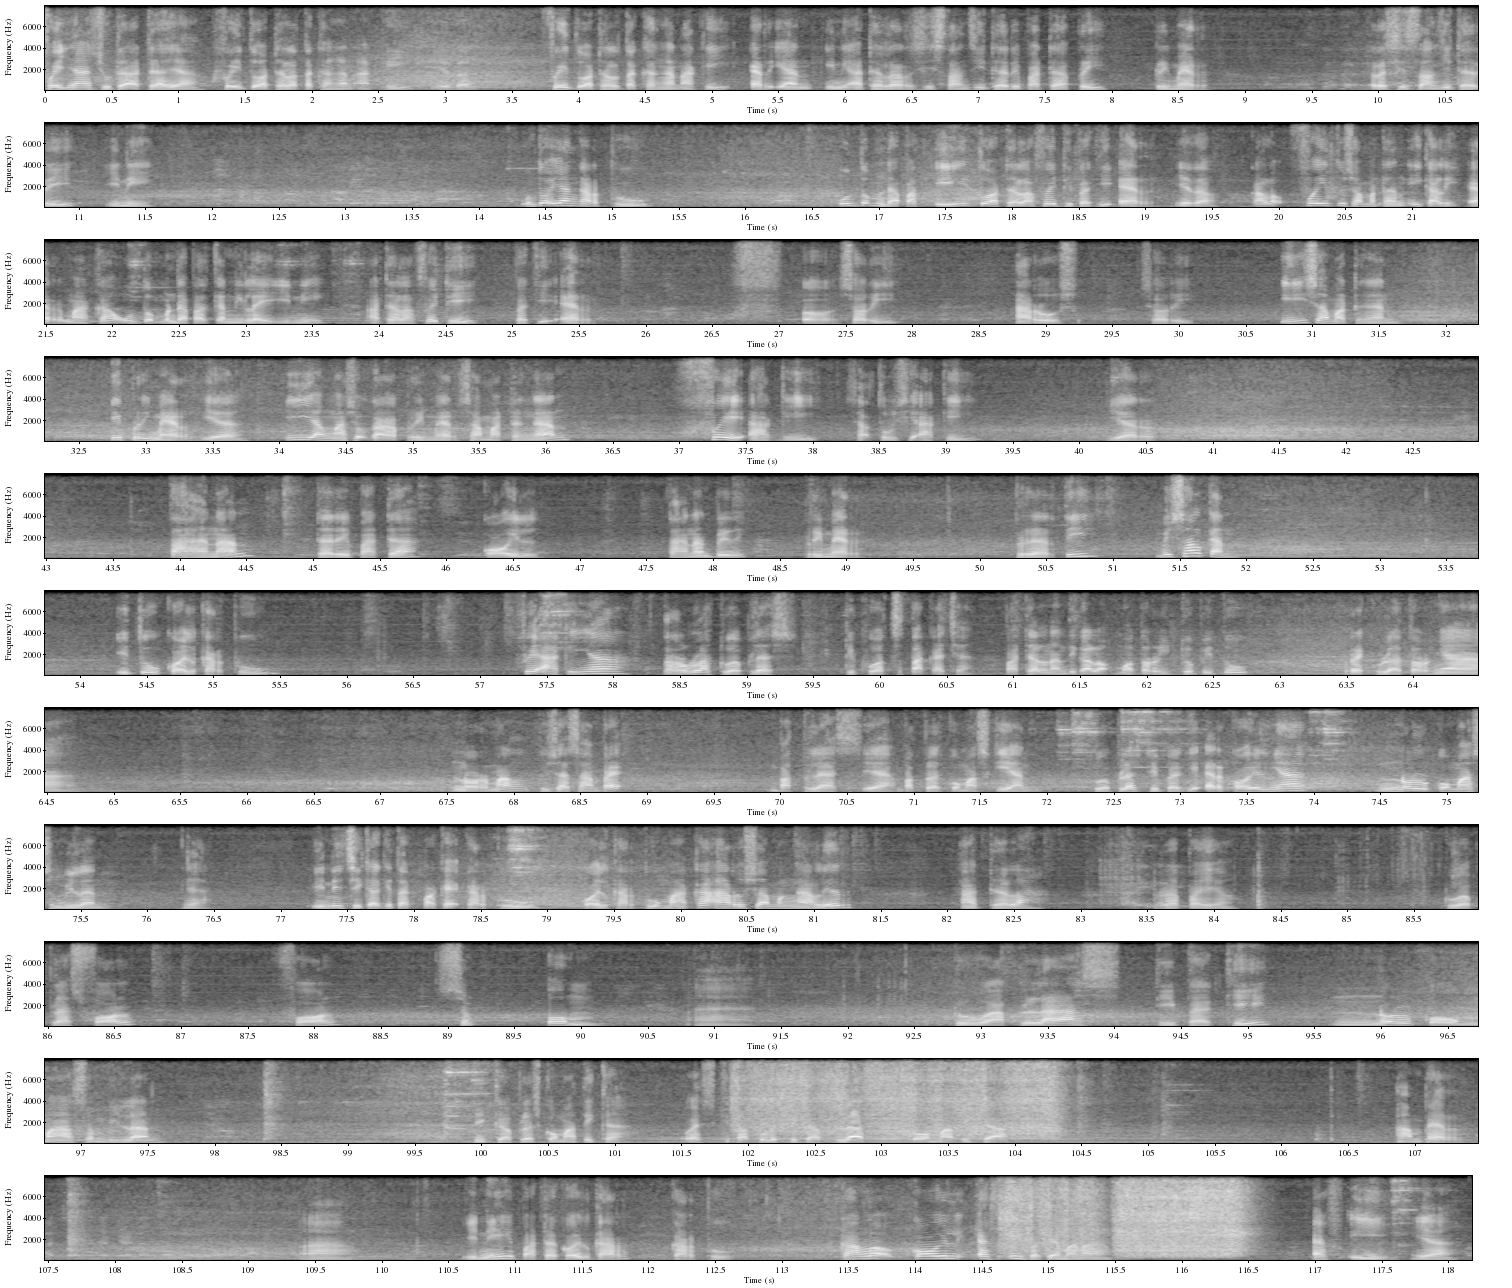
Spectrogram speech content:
V nya sudah ada ya. V itu adalah tegangan aki gitu. V itu adalah tegangan aki. R ini adalah resistansi daripada pri, primer resistansi dari ini. Untuk yang karbu untuk mendapat I itu adalah V dibagi R gitu kalau V itu sama dengan I kali R maka untuk mendapatkan nilai ini adalah V dibagi R. Oh sorry. Arus sorry. I sama dengan I primer ya. I yang masuk ke primer sama dengan V aki saya tulis aki biar tahanan daripada koil. Tahanan primer. Berarti misalkan itu koil karbu VAK nya taruhlah 12 dibuat setak aja. Padahal nanti kalau motor hidup itu regulatornya normal bisa sampai 14 ya 14, sekian. 12 dibagi air coilnya 0,9 ya. Ini jika kita pakai karbu coil karbu maka arus yang mengalir adalah berapa ya? 12 volt volt ohm. Nah, 12 dibagi 0,9 13,3 wes kita tulis 13,3 ampere. Nah ini pada koil kar karbu. Kalau koil FI bagaimana? FI ya.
